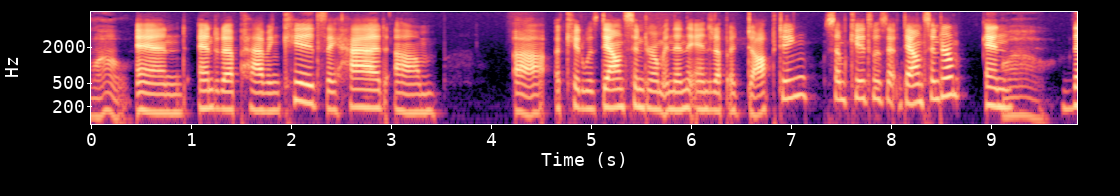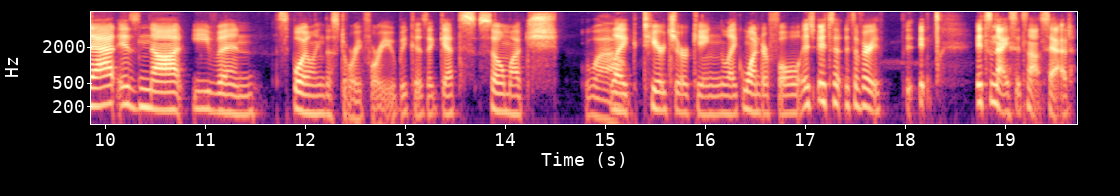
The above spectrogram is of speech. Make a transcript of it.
wow. and ended up having kids they had um, uh, a kid with down syndrome and then they ended up adopting some kids with down syndrome and Wow. that is not even spoiling the story for you because it gets so much Wow. like tear jerking, like wonderful. It's it's a, it's a very it, it's nice. It's not sad.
